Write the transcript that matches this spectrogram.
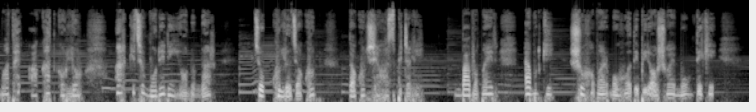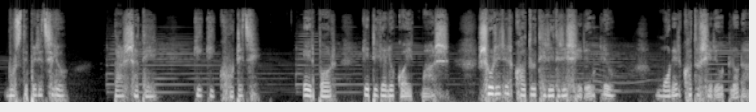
মাথায় আঘাত করল। আর কিছু মনে নেই অনন্যার। চোখ খুলল যখন, তখন সে হসপিটালে বাবা মায়ের এমনকি সোহমার মহুয়া দেবীর অসহায় মুখ দেখে বুঝতে পেরেছিল তার সাথে কি কি ঘটেছে। এরপর কেটে গেল কয়েক মাস। শরীরের ক্ষত ধীরে ধীরে সেরে উঠলেও মনের ক্ষত সেরে উঠল না।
